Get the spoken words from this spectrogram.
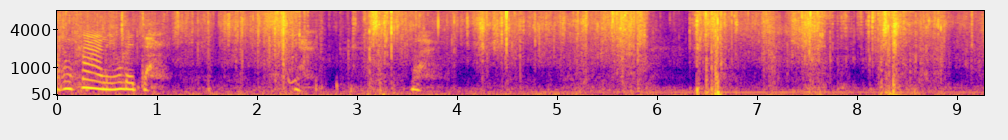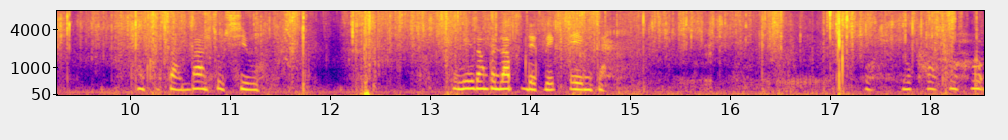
มาทั้งห้านิ้วเลยจ้ะทำความสะอาดบ้านชิวๆวันนี้ต้องไปรับเด็กๆเองจ้ะลูกค้าเข้าห้อง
